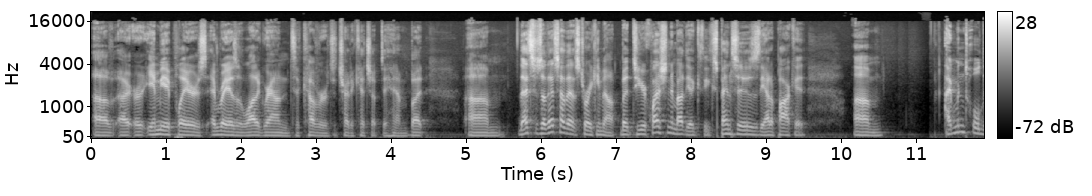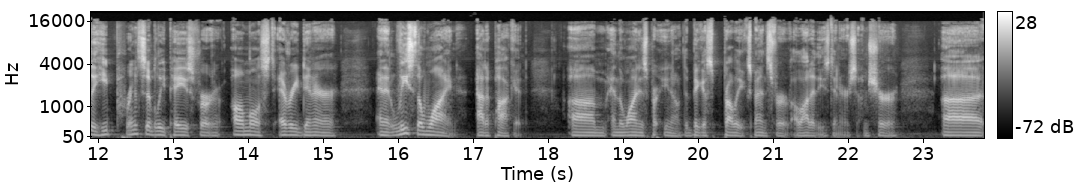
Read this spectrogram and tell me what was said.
of uh, or NBA players. Everybody has a lot of ground to cover to try to catch up to him. But um, that's so that's how that story came out. But to your question about the, the expenses, the out of pocket. Um, I've been told that he principally pays for almost every dinner and at least the wine out of pocket. Um, and the wine is, you know, the biggest probably expense for a lot of these dinners, I'm sure. Uh,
